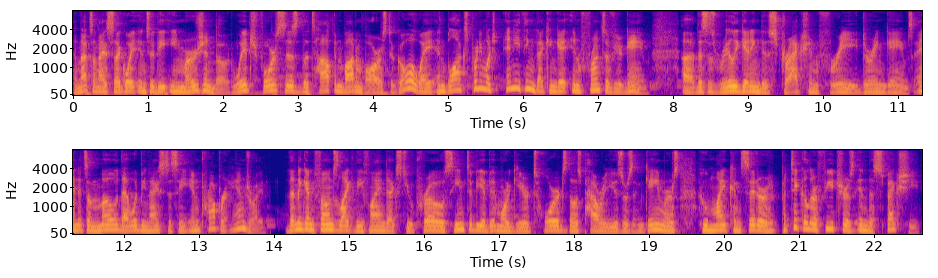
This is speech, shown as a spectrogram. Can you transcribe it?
And that's a nice segue into the immersion mode, which forces the top and bottom bars to go away and blocks pretty much anything that can get in front of your game. Uh, this is really getting distraction free during games, and it's a mode that would be nice to see in proper Android. Then again, phones like the Find X2 Pro seem to be a bit more geared towards those power users and gamers who might consider particular features in the spec sheet,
